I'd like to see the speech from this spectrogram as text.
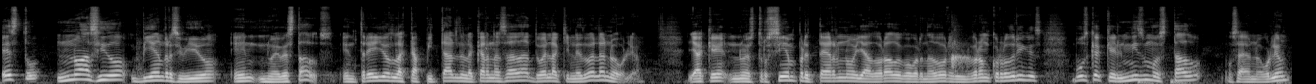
Esto no ha sido bien recibido en nueve estados, entre ellos la capital de la carne asada, duela a quien le duela, Nuevo León, ya que nuestro siempre eterno y adorado gobernador, el Bronco Rodríguez, busca que el mismo estado o sea, Nuevo León,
